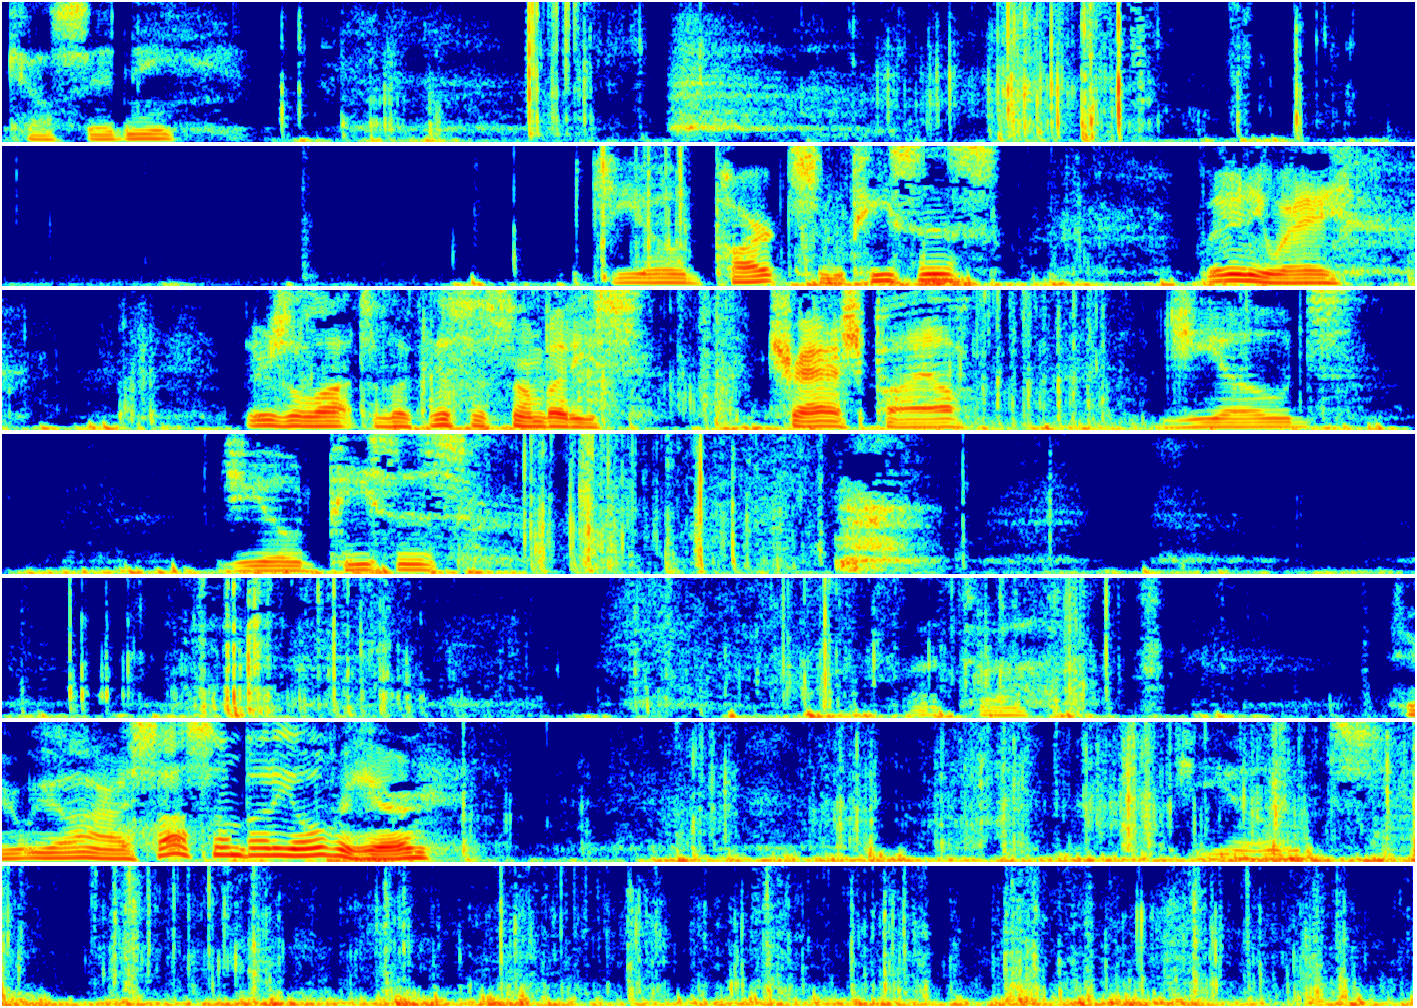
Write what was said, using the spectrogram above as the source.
chalcedony. Geode parts and pieces. But anyway, there's a lot to look. This is somebody's trash pile. Geodes. Geode pieces. But uh, here we are. I saw somebody over here. Geodes.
